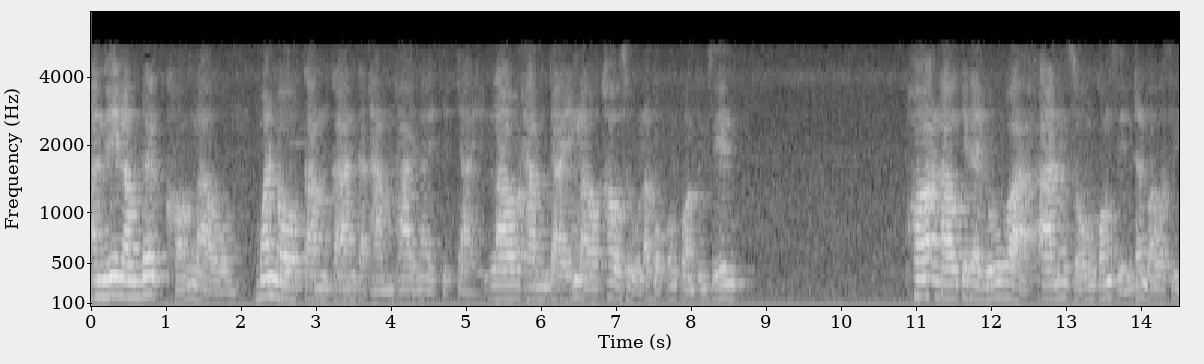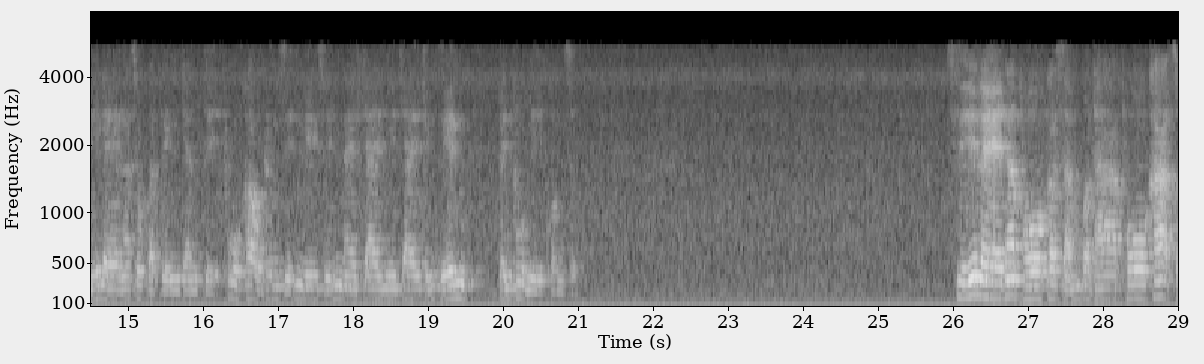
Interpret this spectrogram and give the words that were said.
อันนี้เราเลิกของเรา มโนกรรมการกระทำภายในจิตใจ เราทำใจของเราเข้าสู่ระบบของความถึงศีลเพราะเราจะได้รู้ว่าอานุสงส์ของศีลท่านบอกว่าสีเลนะสุขติงยันติผู้เข้าถึงศีลมีศีลในใจมีใจถึงศีลเป็นผู้มีความสุข สีเลนะโพกสัมปทาโพคะส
